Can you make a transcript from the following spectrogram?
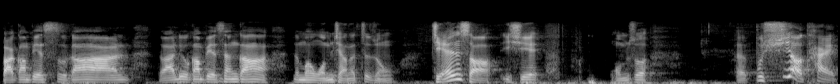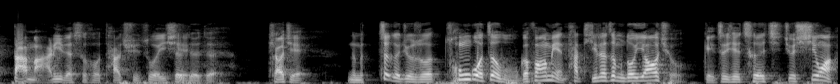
八缸变四缸啊，对吧？六缸变三缸啊，那么我们讲的这种减少一些，我们说。呃，不需要太大马力的时候，它去做一些对对对，调节。那么这个就是说，通过这五个方面，他提了这么多要求给这些车企，就希望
